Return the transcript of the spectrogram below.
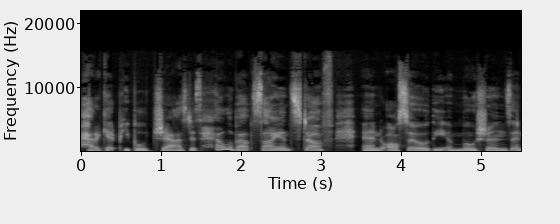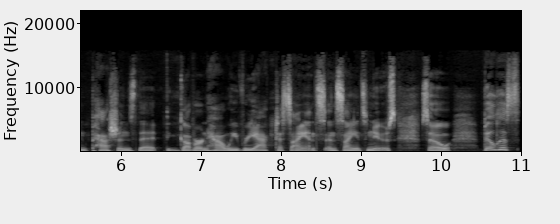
how to get people jazzed as hell about science stuff, and also the emotions and passions that govern how we react to science and science news. So Bill has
